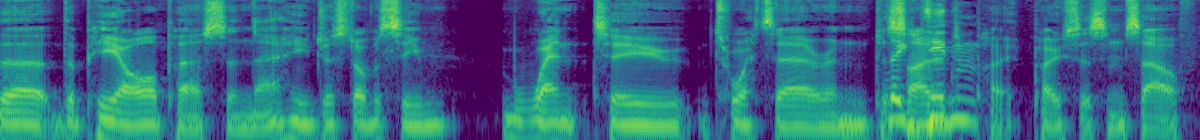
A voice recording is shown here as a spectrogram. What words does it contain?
the the PR person there. He just obviously went to Twitter and decided to po- post this himself.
